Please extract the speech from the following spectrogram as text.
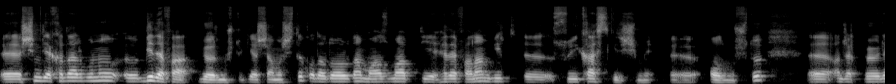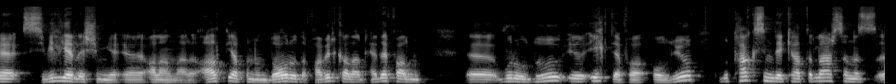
E, şimdiye kadar bunu e, bir defa görmüştük, yaşamıştık. O da doğrudan Mazlum Abdi'ye hedef alan bir e, suikast girişimi e, olmuştu. E, ancak böyle sivil yerleşim e, alanları, altyapının doğruda fabrikaların hedef alınıp e, vurulduğu e, ilk defa oluyor. Bu Taksim'deki hatırlarsanız e,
